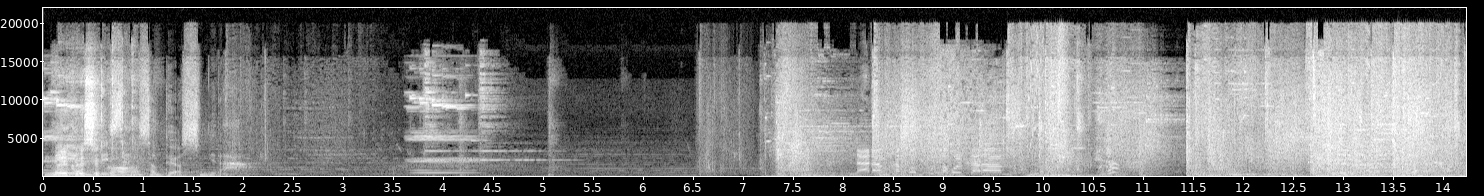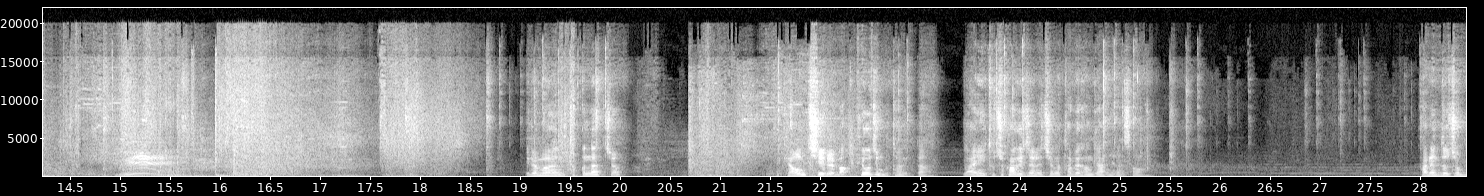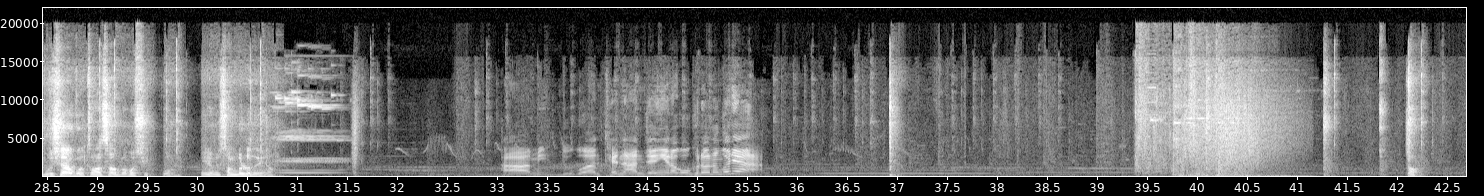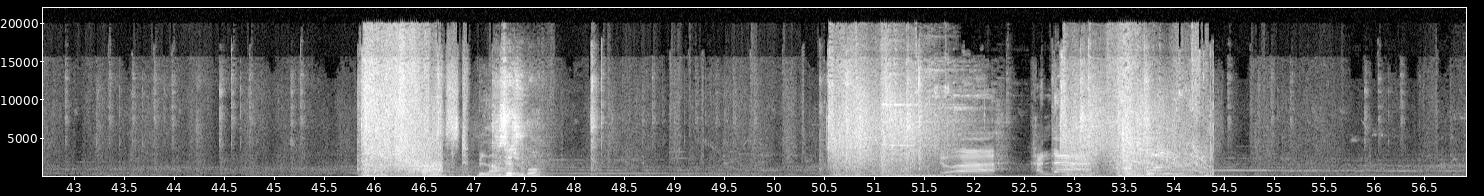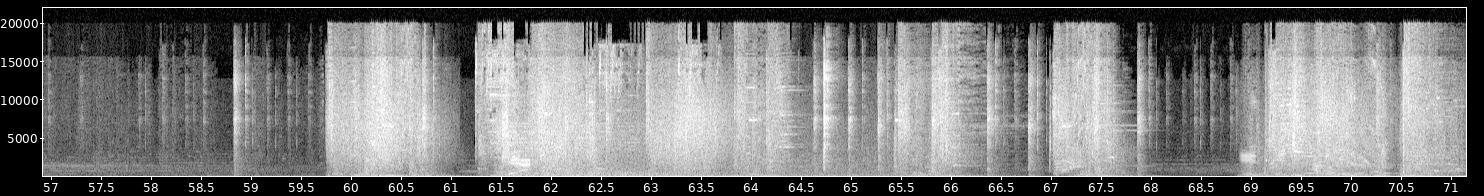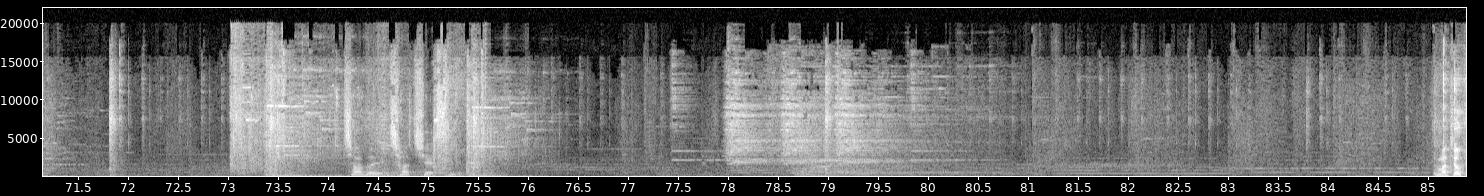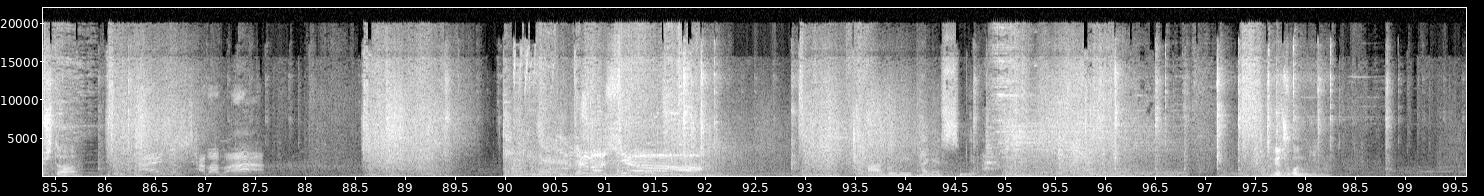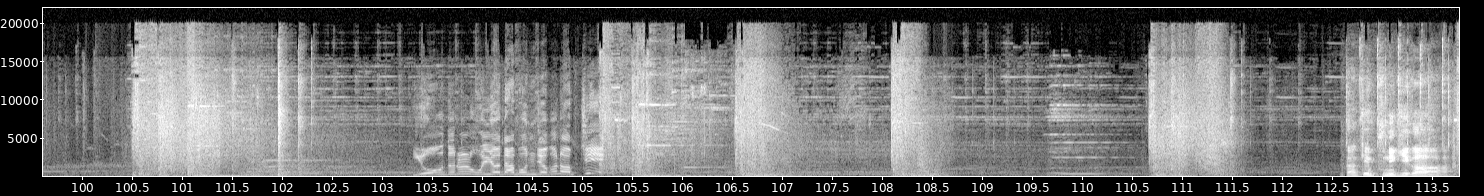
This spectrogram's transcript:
왜 그랬을까? 생성되었습니다. 나랑 한번 붙어볼 사람 이러면 탑 끝났죠? 경험치를 막 태우진 못하겠다. 라인이 도착하기 전에 제가 탑에 간 게 아니라서. 가렌도 저 무시하고 와서 먹을 수 있고. 이러면 선불로네요. 감히 누구한테 난쟁이라고 그러는 거냐? 쩝. 그새 죽어. 간다 적을 처치했습니다. 좀만 태웁시다. 잘좀 잡아봐 아군이 당했습니다. 어떻게 죽었니? 요들을 올려다 본 적은 없지 약간 게임 분위기가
